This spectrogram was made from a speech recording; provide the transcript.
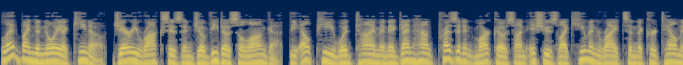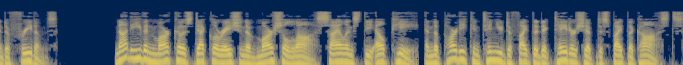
Led by Ninoy Aquino, Jerry Roxas and Jovito Salonga, the LP would time and again hound President Marcos on issues like human rights and the curtailment of freedoms. Not even Marcos' declaration of martial law silenced the LP, and the party continued to fight the dictatorship despite the costs.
